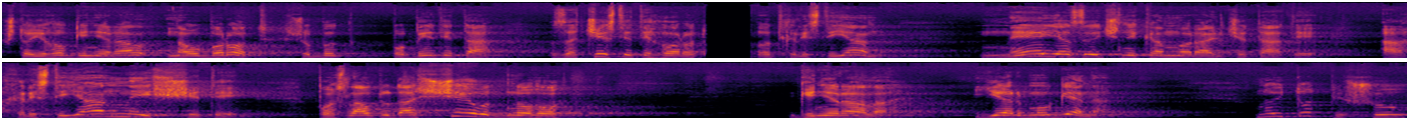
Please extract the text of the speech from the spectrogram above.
що його генерал наоборот, щоб побити та зачистити город від християн, не язичникам мораль читати, а християн нищити, послав туди ще одного генерала Єрмогена. Ну і тот пішов,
